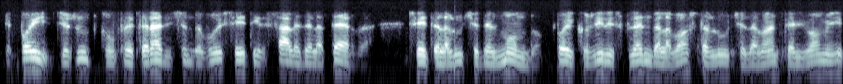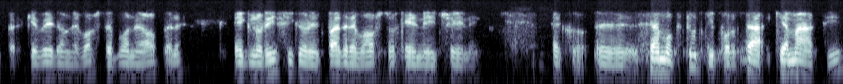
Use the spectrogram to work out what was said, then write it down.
e poi Gesù completerà dicendo voi siete il sale della terra siete la luce del mondo, poi così risplenda la vostra luce davanti agli uomini perché vedano le vostre buone opere e glorificano il Padre vostro che è nei cieli. Ecco, eh, siamo tutti porta- chiamati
